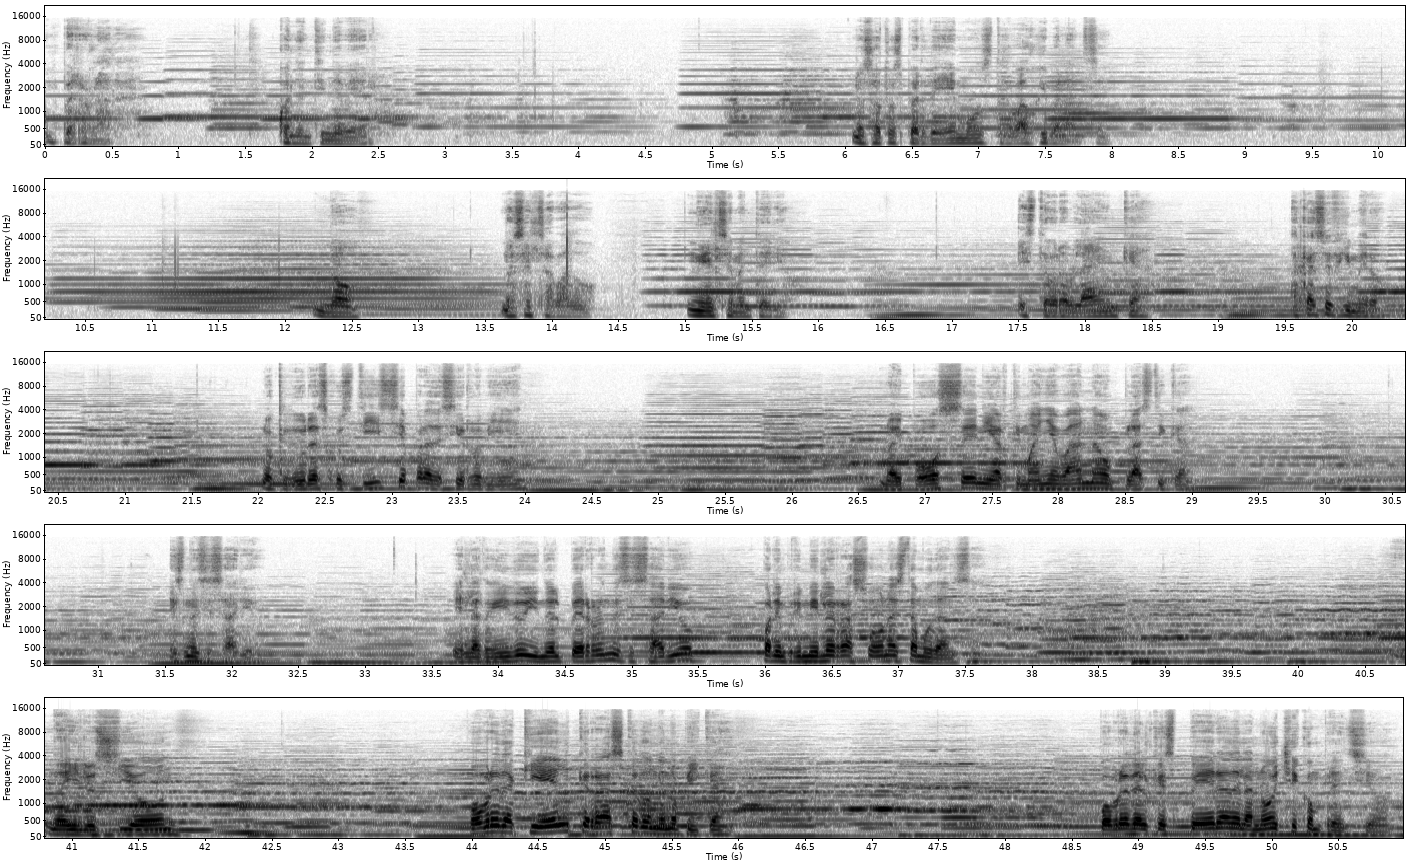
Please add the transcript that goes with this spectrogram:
Un perro ladra cuando entiende ver. Nosotros perdemos trabajo y balance. No, no es el sábado, ni el cementerio. Esta hora blanca, acaso efímero. Lo que dura es justicia para decirlo bien. No hay pose ni artimaña vana o plástica. Es necesario. El ladrido y no el perro es necesario para imprimirle razón a esta mudanza. Hay ilusión. Pobre de aquel que rasca donde no pica. Pobre del que espera de la noche y comprensión.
